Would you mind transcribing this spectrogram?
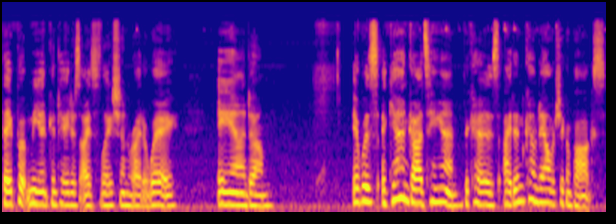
they put me in contagious isolation right away. And um, it was again God's hand because I didn't come down with chickenpox,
